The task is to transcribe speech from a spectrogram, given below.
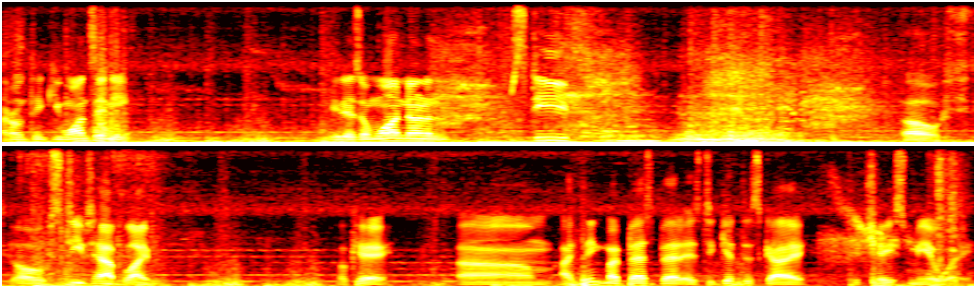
I don't think he wants any. He doesn't want none of them. Steve. Oh, oh, Steve's half-life. Okay. Um, I think my best bet is to get this guy to chase me away.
